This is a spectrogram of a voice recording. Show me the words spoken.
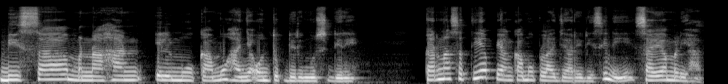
bisa menahan ilmu kamu hanya untuk dirimu sendiri. Karena setiap yang kamu pelajari di sini, saya melihat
